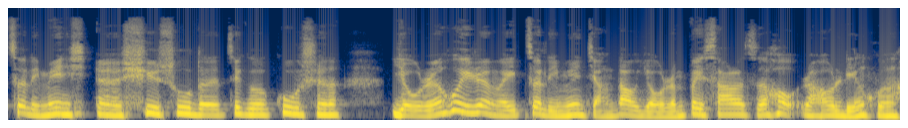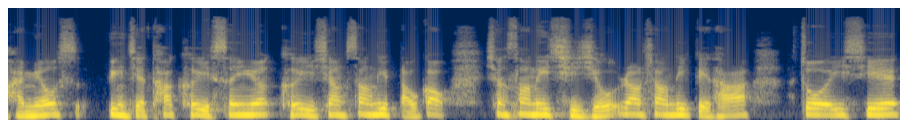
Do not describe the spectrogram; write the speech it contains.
这里面呃叙述的这个故事呢？有人会认为这里面讲到有人被杀了之后，然后灵魂还没有死，并且他可以伸冤，可以向上帝祷告，向上帝祈求，让上帝给他做一些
